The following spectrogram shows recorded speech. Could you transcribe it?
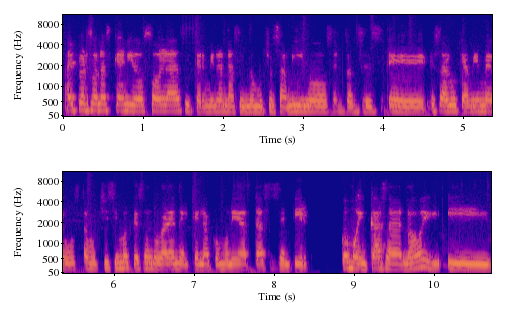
hay personas que han ido solas y terminan haciendo muchos amigos, entonces eh, es algo que a mí me gusta muchísimo, que es un lugar en el que la comunidad te hace sentir como en casa, ¿no? Y,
